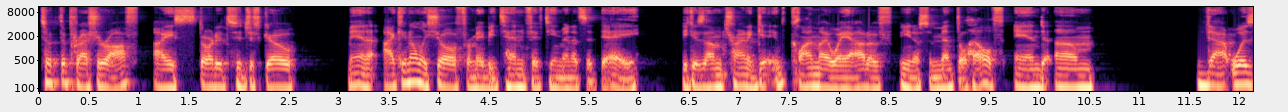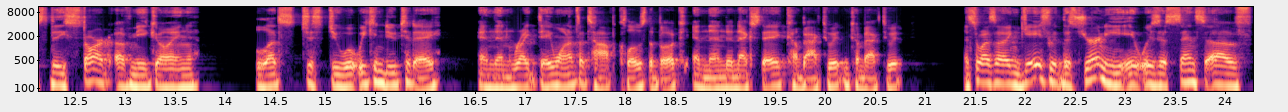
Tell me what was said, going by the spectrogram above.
took the pressure off. I started to just go, man, I can only show up for maybe 10, 15 minutes a day because I'm trying to get climb my way out of, you know, some mental health. And um, that was the start of me going, let's just do what we can do today. And then write day one at the top, close the book, and then the next day come back to it and come back to it and so as I engaged with this journey, it was a sense of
